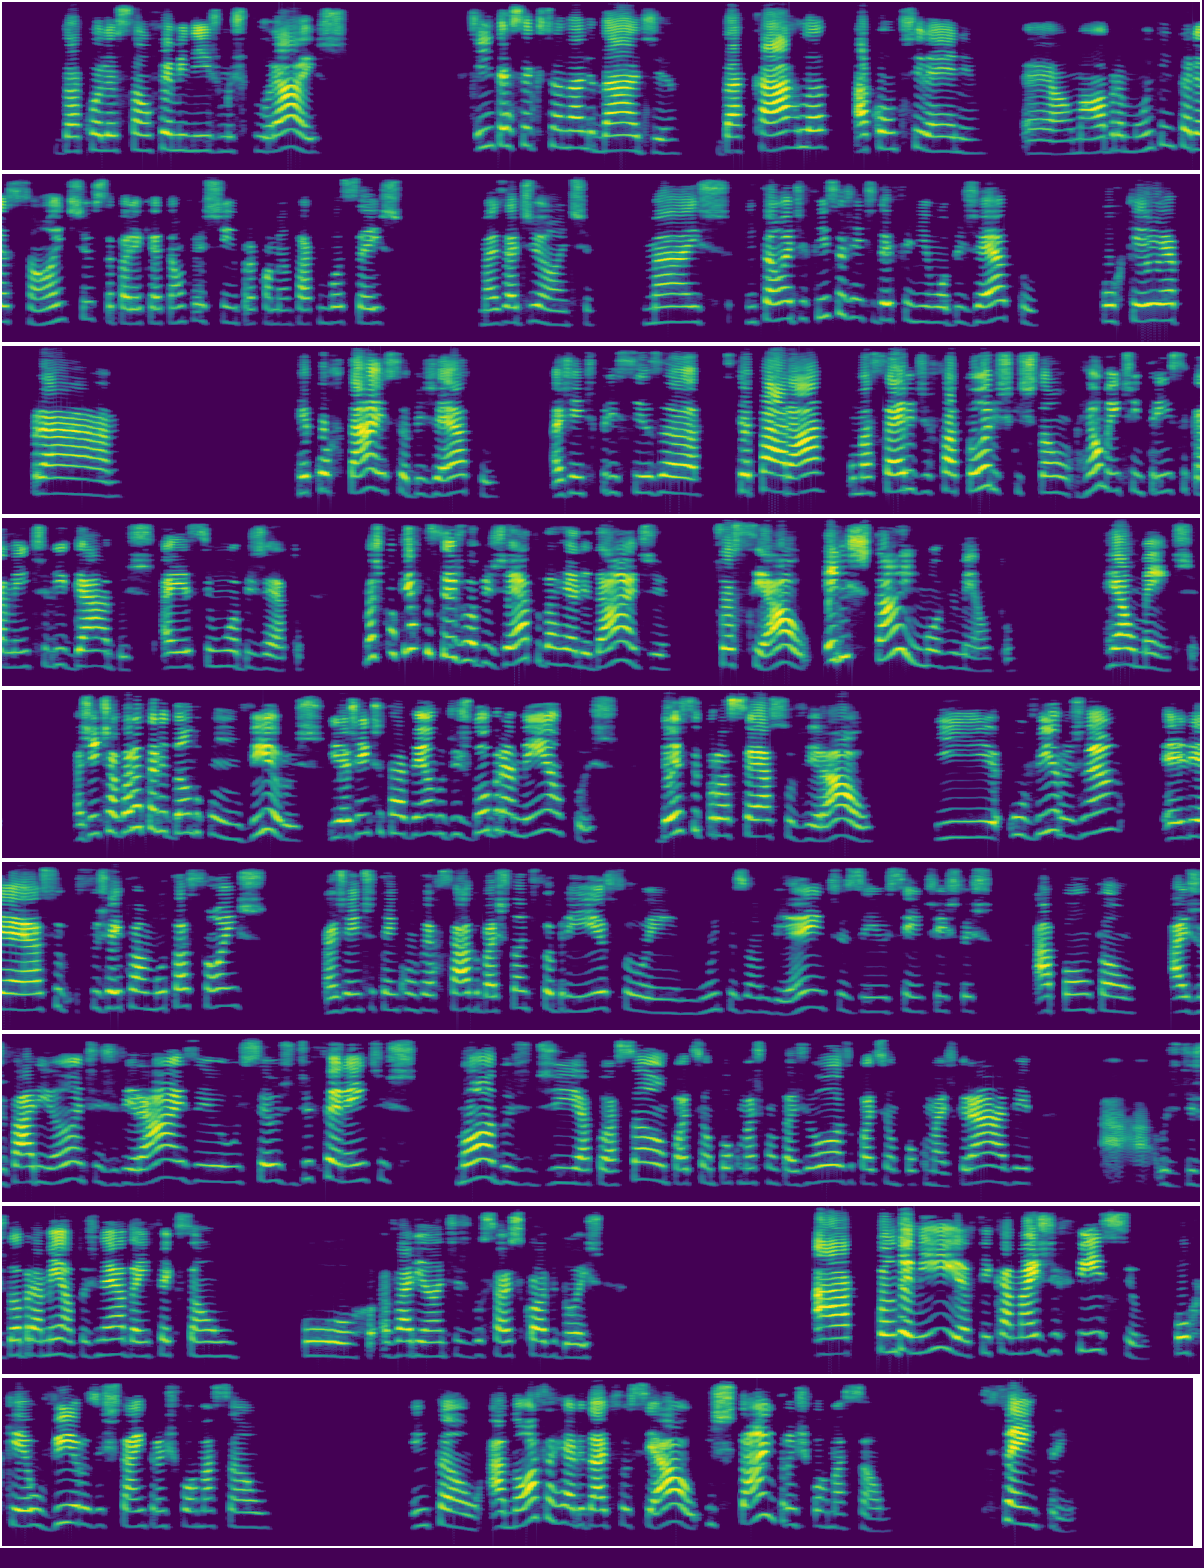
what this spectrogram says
da coleção Feminismos Plurais. Interseccionalidade, da Carla Acontirene. É uma obra muito interessante. Separei aqui até um trechinho para comentar com vocês mais adiante. Mas então é difícil a gente definir um objeto, porque para recortar esse objeto, a gente precisa separar uma série de fatores que estão realmente intrinsecamente ligados a esse um objeto. Mas qualquer que seja o objeto da realidade, social, ele está em movimento, realmente. A gente agora está lidando com um vírus e a gente está vendo desdobramentos desse processo viral e o vírus, né? Ele é su sujeito a mutações. A gente tem conversado bastante sobre isso em muitos ambientes e os cientistas apontam as variantes virais e os seus diferentes modos de atuação, pode ser um pouco mais contagioso, pode ser um pouco mais grave, os desdobramentos né, da infecção por variantes do SARS-CoV-2. A pandemia fica mais difícil porque o vírus está em transformação. Então, a nossa realidade social está em transformação. Sempre.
